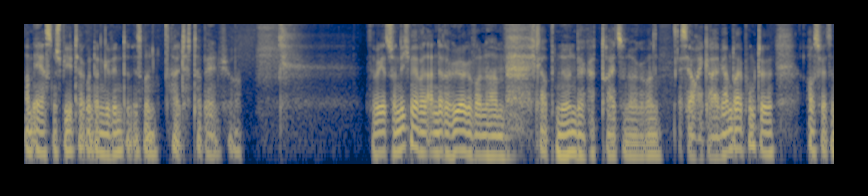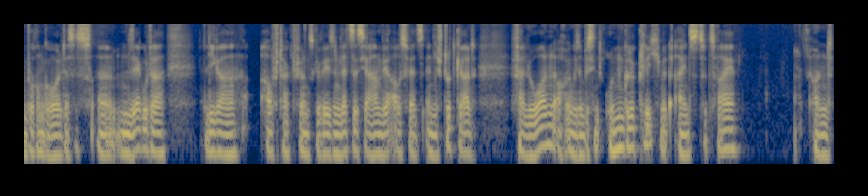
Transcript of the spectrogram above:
am ersten Spieltag und dann gewinnt, dann ist man halt Tabellenführer. Sind wir jetzt schon nicht mehr, weil andere höher gewonnen haben. Ich glaube, Nürnberg hat 3 zu 0 gewonnen. Ist ja auch egal. Wir haben drei Punkte auswärts in Bochum geholt. Das ist äh, ein sehr guter Liga-Auftakt für uns gewesen. Letztes Jahr haben wir auswärts in Stuttgart verloren. Auch irgendwie so ein bisschen unglücklich mit 1 zu 2. Und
